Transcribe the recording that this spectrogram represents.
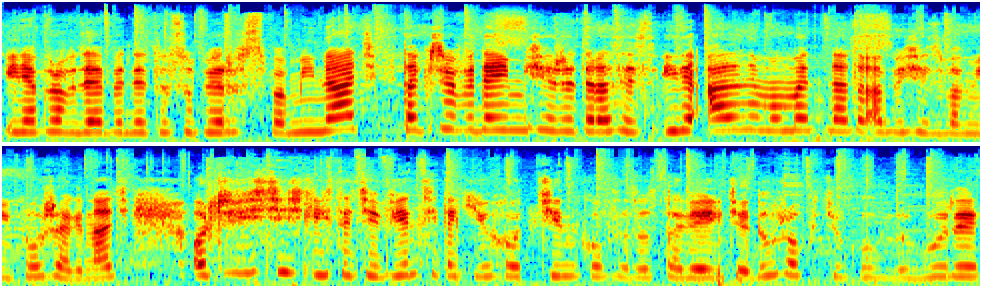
i naprawdę będę to super wspominać. Także wydaje mi się, że teraz jest idealny moment na to, aby się z Wami pożegnać. Oczywiście, jeśli chcecie więcej takich odcinków, to zostawiajcie dużo kciuków do góry,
